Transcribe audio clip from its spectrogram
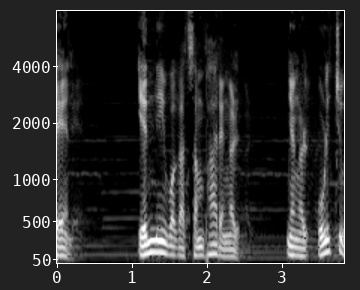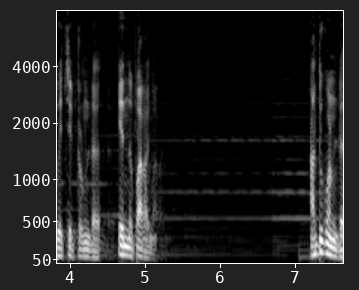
തേൻ എന്നീ വക സംഭാരങ്ങൾ ഞങ്ങൾ ഒളിച്ചുവെച്ചിട്ടുണ്ട് എന്ന് പറഞ്ഞു. അതുകൊണ്ട്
